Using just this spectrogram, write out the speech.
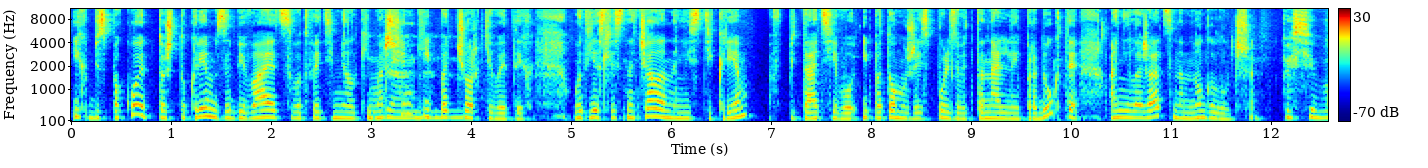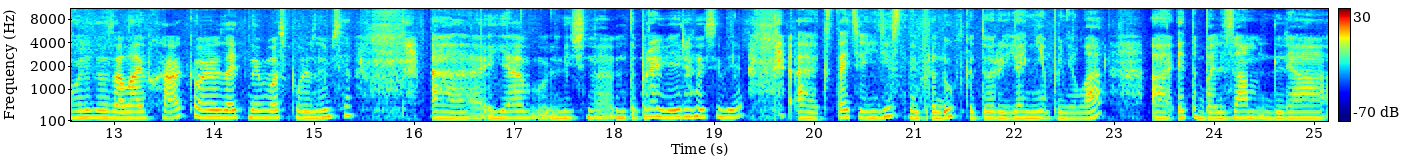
их беспокоит то, что крем забивается вот в эти мелкие морщинки да, да, и подчеркивает их. Вот если сначала нанести крем, впитать его и потом уже использовать тональные продукты, они ложатся намного лучше. Спасибо, Оля, за лайфхак. Мы обязательно им воспользуемся. А, я лично это проверю на себе. А, кстати, единственный продукт, который я не поняла, а, это бальзам для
